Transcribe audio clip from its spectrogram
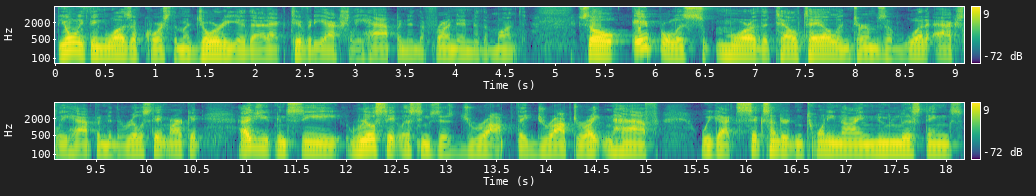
The only thing was, of course, the majority of that activity actually happened in the front end of the month. So April is more of the telltale in terms of what actually happened in the real estate market. As you can see, real estate listings just dropped. They dropped right in half. We got 629 new listings,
